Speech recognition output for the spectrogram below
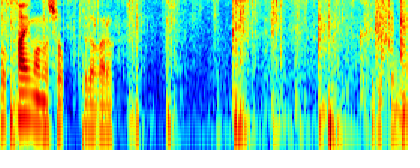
ここ最後のショップだから来ると思う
